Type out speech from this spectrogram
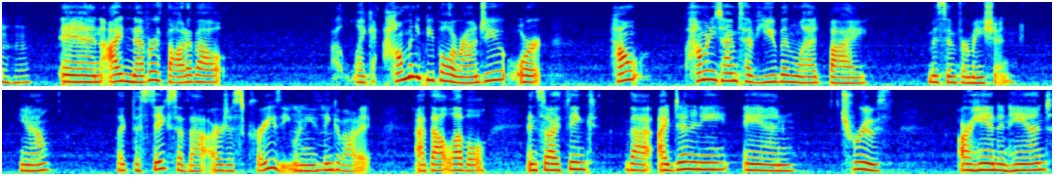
Mm-hmm. And I never thought about like how many people around you or how how many times have you been led by misinformation? You know? Like the stakes of that are just crazy when you think about it at that level. And so I think that identity and truth are hand in hand,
